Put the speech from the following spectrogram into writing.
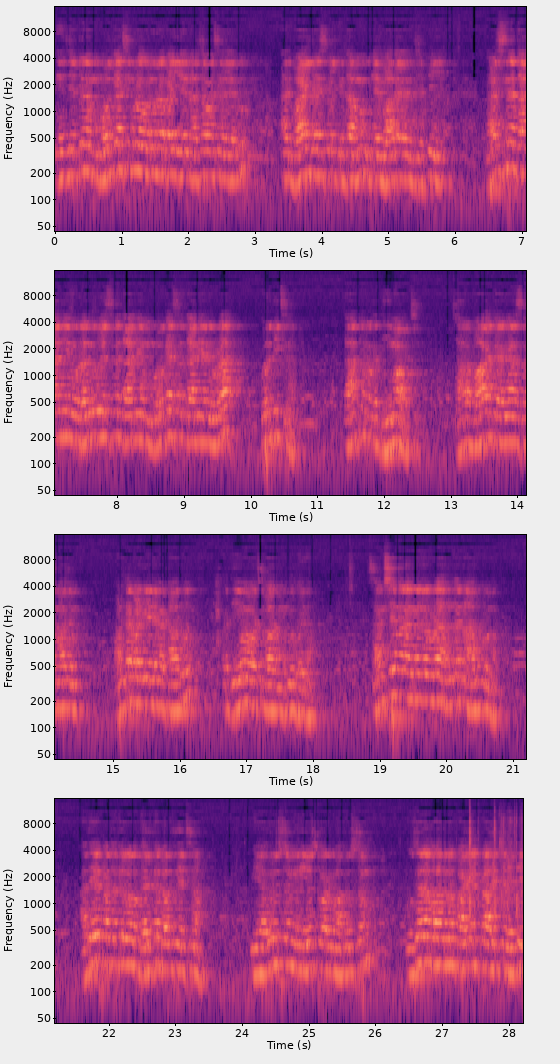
నేను చెప్పిన మొలకెచ్చి కూడా ఉన్న పై ఏం నష్టం లేదు. అది బాగా వేసుకొని ఇద్దాము ఇంకేం బాధ లేదని చెప్పి తడిసిన ధాన్యం రంగు వేసిన ధాన్యం మొలకెత్తిన ధాన్యాన్ని కూడా కురిపించిన దాంట్లో ఒక ధీమా వచ్చింది. చాలా బాగా తెలంగాణ సమాజం పంట పండియడమే కాదు ఒక ధీమా వచ్చి బాగా ముందుకు పోయినాం సంక్షేమ రంగంలో కూడా అందరిని ఆదుకున్నాం. అదే పద్ధతిలో దళిత బంధు తెచ్చినాం మీ అదృష్టం మీ నియోజకవర్గం అదృష్టం. హుజరాబాద్లో పైలట్ ప్రాజెక్ట్ పెట్టి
